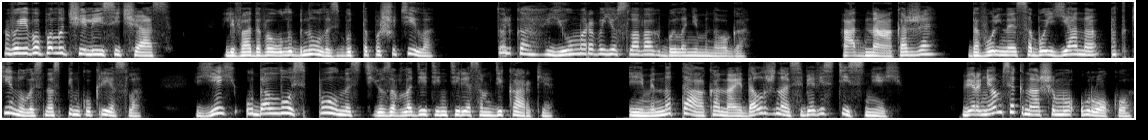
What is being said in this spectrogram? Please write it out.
«Вы его получили и сейчас». Левадова улыбнулась, будто пошутила. Только юмора в ее словах было немного. Однако же, довольная собой Яна откинулась на спинку кресла. Ей удалось полностью завладеть интересом дикарки. Именно так она и должна себя вести с ней. Вернемся к нашему уроку.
